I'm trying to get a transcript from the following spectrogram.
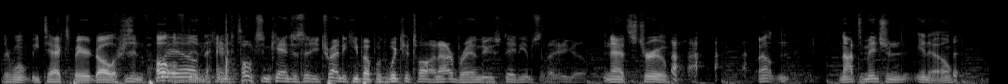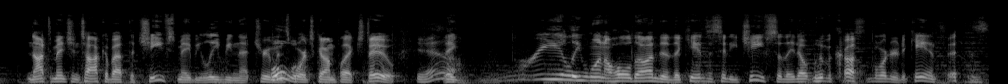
there won't be taxpayer dollars involved well, in that. folks in Kansas City trying to keep up with Wichita and our brand new stadium. So there you go. That's true. well, not to mention, you know, not to mention talk about the Chiefs maybe leaving that Truman Ooh. Sports Complex too. Yeah. They really want to hold on to the Kansas City Chiefs so they don't move across the border to Kansas.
